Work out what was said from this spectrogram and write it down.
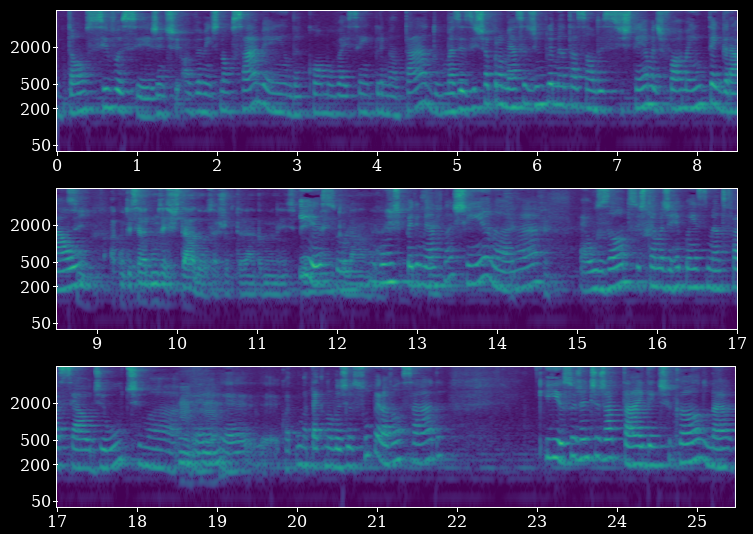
Então, se você, a gente obviamente não sabe ainda como vai ser implementado, mas existe a promessa de implementação desse sistema de forma integral. Sim, aconteceu em alguns estados, acho que está como um experimento Isso, lá. Mas... um experimento Sim. na China, né? É, usando sistemas de reconhecimento facial de última, uhum. é, é, com uma tecnologia super avançada e isso a gente já está identificando né,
